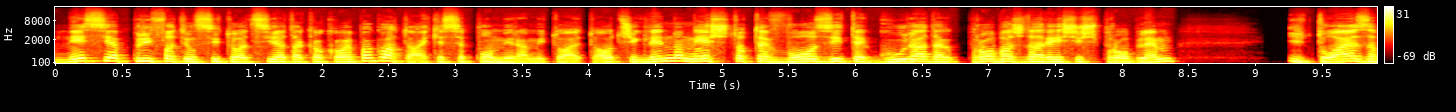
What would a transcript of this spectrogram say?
не си ја прифатил ситуацијата како е па готово, ај ќе се помирам и тоа е тоа. Очигледно нешто те вози, те гура да пробаш да решиш проблем и тоа е за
